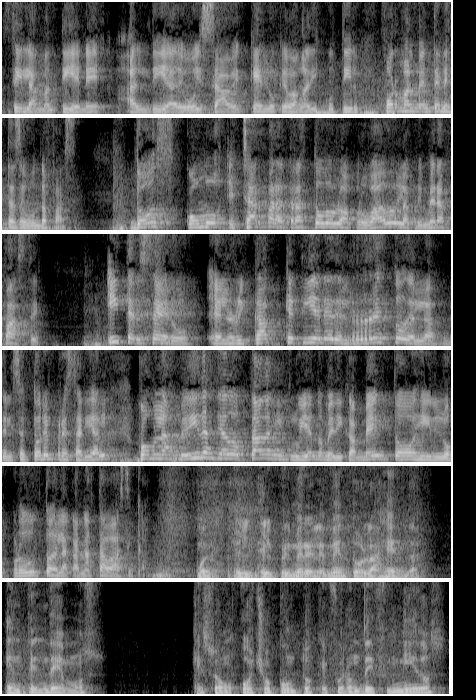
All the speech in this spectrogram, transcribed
si la mantiene al día de hoy, sabe qué es lo que van a discutir formalmente en esta segunda fase. Dos, cómo echar para atrás todo lo aprobado en la primera fase. Y tercero, el recap que tiene del resto del sector empresarial con las medidas ya adoptadas, incluyendo medicamentos y los productos de la canasta básica. Bueno, el primer elemento, la agenda. Entendemos que son ocho puntos que fueron definidos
